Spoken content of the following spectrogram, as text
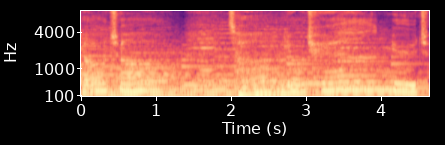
中藏有全宇宙，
